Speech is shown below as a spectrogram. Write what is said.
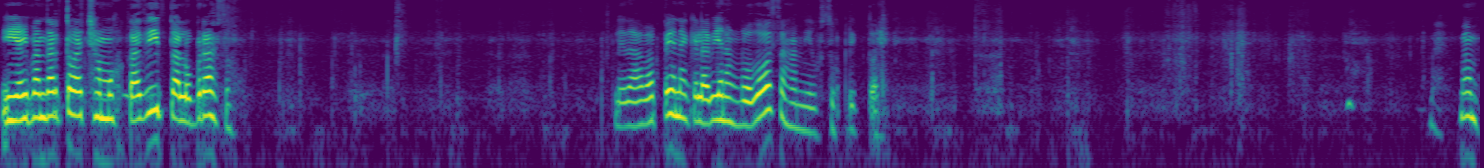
Y ahí va a andar toda chamuscadita los brazos. Le daba pena que la vieran los dos, amigos suscriptores. Bueno, Vamos.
